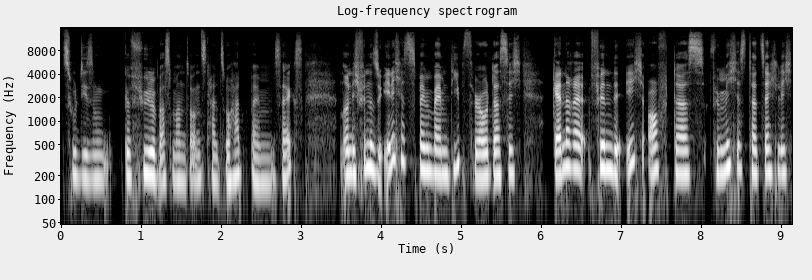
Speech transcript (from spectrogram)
zu diesem Gefühl, was man sonst halt so hat beim Sex. Und ich finde so ähnlich ist es bei mir beim Deep Throat, dass ich generell finde ich oft, dass für mich ist tatsächlich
